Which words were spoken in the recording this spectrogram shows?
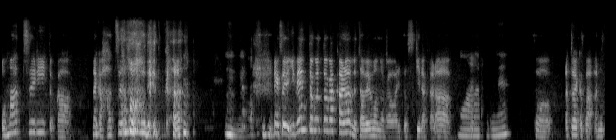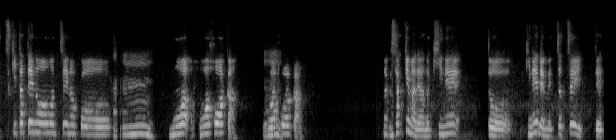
お祭りとかなんか初詣とかうんうん。なんかそういうイベントごとが絡む食べ物が割と好きだからなるほどね。そうあとなんかやっぱあのつきたてのお餅のこうん。うもわほわほわ感うんほわほわ感、なんかさっきまであのきねときねでめっちゃついて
